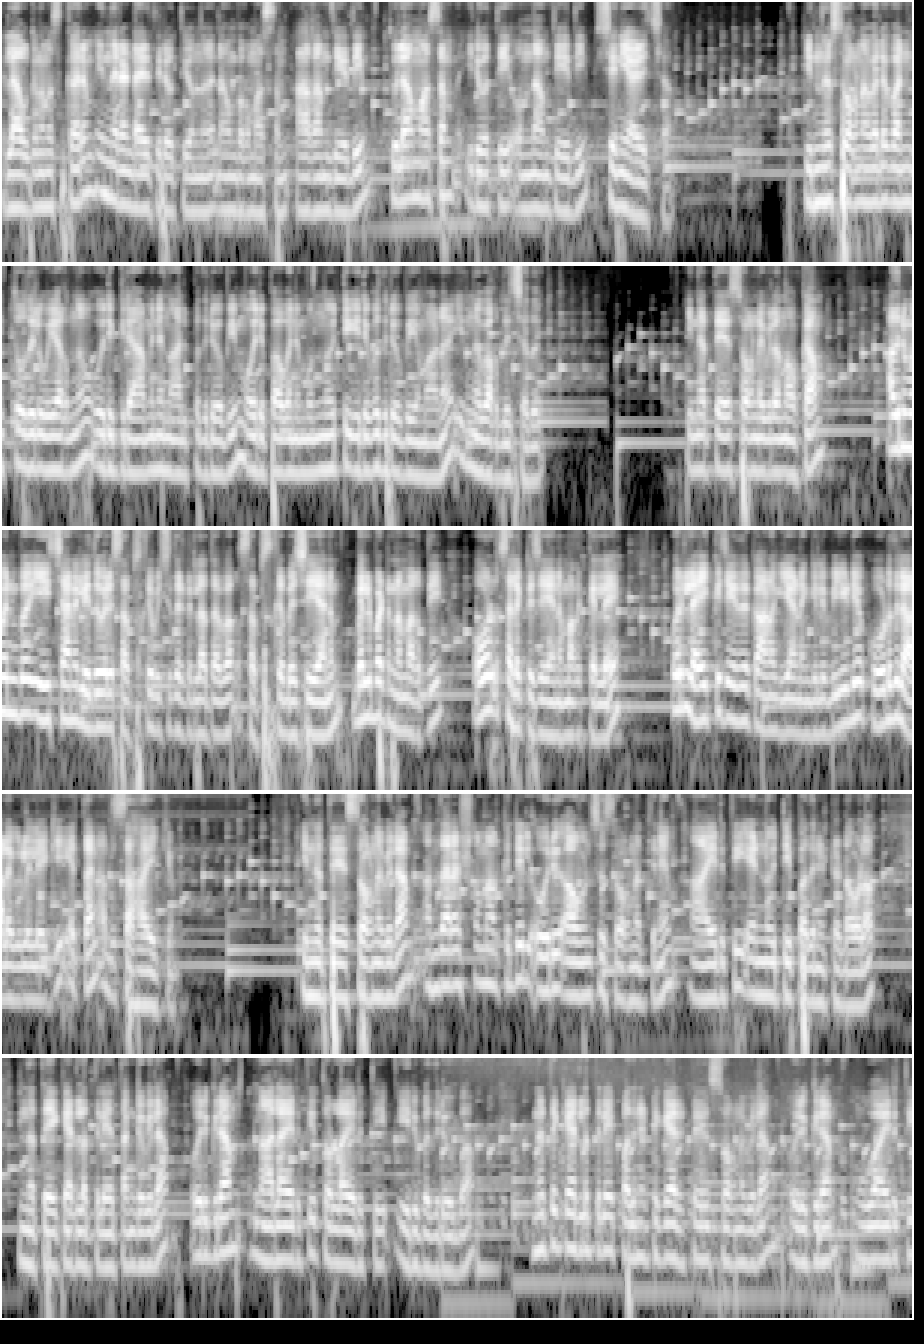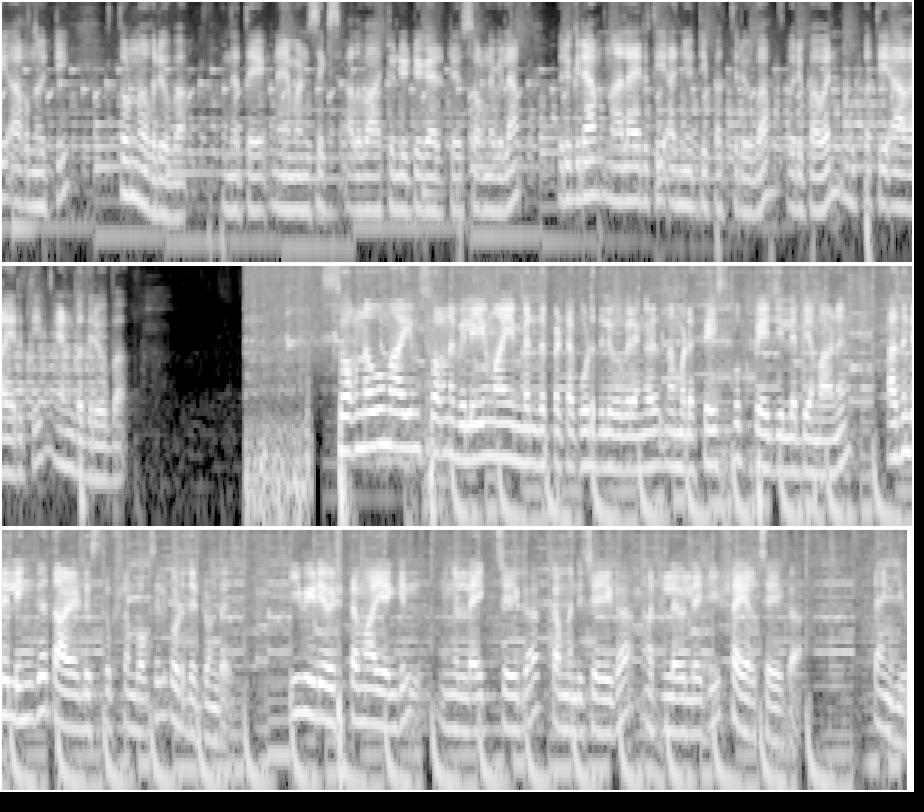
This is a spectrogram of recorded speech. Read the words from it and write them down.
എല്ലാവർക്കും നമസ്കാരം. ഇന്ന് രണ്ടായിരത്തി ഇരുപത്തി ഒന്ന് നവംബർ മാസം ആറാം തീയതി തുലാം മാസം ഇരുപത്തി ഒന്നാം തീയതി ശനിയാഴ്ച. ഇന്ന് സ്വർണവില വൻതോതിൽ ഉയർന്നു. ഒരു ഗ്രാമിന് നാൽപ്പത് രൂപയും ഒരു പവന് മുന്നൂറ്റി ഇരുപത് രൂപയുമാണ് ഇന്ന് വർദ്ധിച്ചത്. ഇന്നത്തെ സ്വർണവില നോക്കാം. അതിനു മുൻപ് ഈ ചാനൽ ഇതുവരെ സബ്സ്ക്രൈബ് ചെയ്തിട്ടില്ലാത്തവർ സബ്സ്ക്രൈബ് ചെയ്യാനും ബെൽ ബട്ടൺ അമർത്തി ഓൾ സെലക്ട് ചെയ്യാനും മറക്കല്ലേ? ഒരു ലൈക്ക് ചെയ്ത് കാണുകയാണെങ്കിൽ വീഡിയോ കൂടുതൽ ആളുകളിലേക്ക് എത്താൻ അത് സഹായിക്കും. ഇന്നത്തെ സ്വർണവില അന്താരാഷ്ട്ര മാർക്കറ്റിൽ ഒരു ഔൺസ് സ്വർണത്തിന് ആയിരത്തി എണ്ണൂറ്റി പതിനെട്ട് ഡോളർ. ഇന്നത്തെ കേരളത്തിലെ തങ്കവില ഒരു ഗ്രാം നാലായിരത്തി തൊള്ളായിരത്തി ഇരുപത് രൂപ. ഇന്നത്തെ കേരളത്തിലെ പതിനെട്ട് ക്യാരറ്റ് സ്വർണവില ഒരു ഗ്രാം മൂവായിരത്തി അറുന്നൂറ്റി തൊണ്ണൂറ് രൂപ. ഇന്നത്തെ നയൻ വൺ സിക്സ് അഥവാ ട്വന്റി ടു ക്യാരറ്റ് സ്വർണവില ഒരു ഗ്രാം നാലായിരത്തി അഞ്ഞൂറ്റി പത്ത് രൂപ. ഒരു പവൻ മുപ്പത്തി ആറായിരത്തി എൺപത് രൂപ. സ്വർണവുമായും സ്വർണവിലയുമായും ബന്ധപ്പെട്ട കൂടുതൽ വിവരങ്ങൾ നമ്മുടെ ഫേസ്ബുക്ക് പേജിൽ ലഭ്യമാണ്. അതിന്റെ ലിങ്ക് താഴെ ഡിസ്ക്രിപ്ഷൻ ബോക്സിൽ കൊടുത്തിട്ടുണ്ട്. ഈ വീഡിയോ ഇഷ്ടമായെങ്കിൽ നിങ്ങൾ ലൈക്ക് ചെയ്യുക കമന്റ് ചെയ്യുക മറ്റുള്ളവരിലേക്ക് ഷെയർ ചെയ്യുക. താങ്ക്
